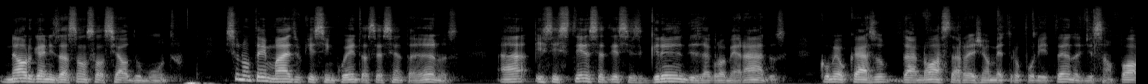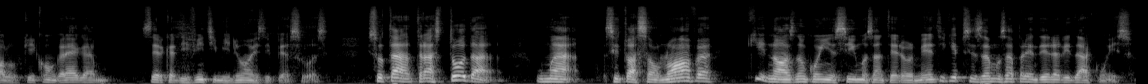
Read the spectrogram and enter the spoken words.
na organização social do mundo. Isso não tem mais do que 50, 60 anos, a existência desses grandes aglomerados, como é o caso da nossa região metropolitana de São Paulo, que congrega cerca de 20 milhões de pessoas. Isso tá, traz toda uma situação nova que nós não conhecíamos anteriormente e que precisamos aprender a lidar com isso.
